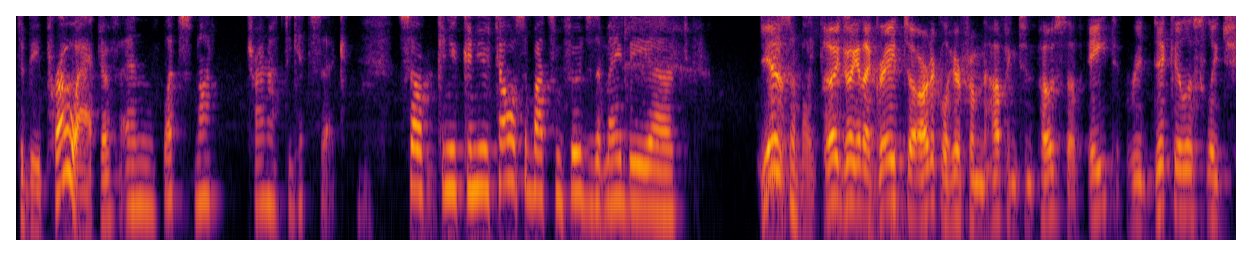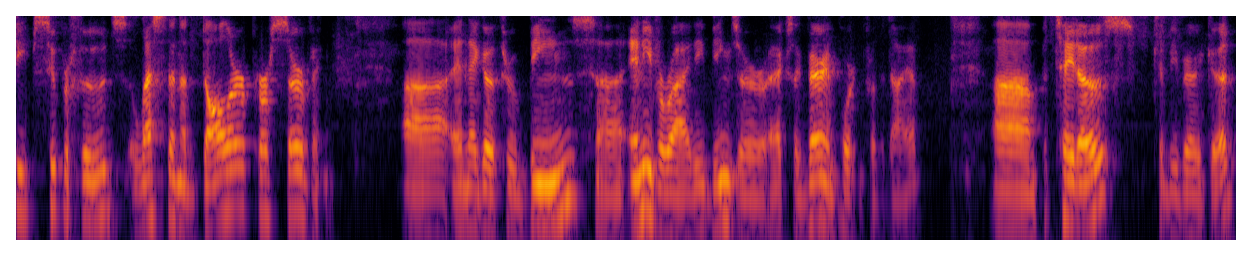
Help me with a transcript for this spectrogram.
to be proactive, and let's not try not to get sick. So, can you can you tell us about some foods that may be uh, Yes, reasonably I got a great uh, article here from the Huffington Post of eight ridiculously cheap superfoods, less than a dollar per serving. Uh, and they go through beans, uh, any variety. Beans are actually very important for the diet. Um, potatoes can be very good.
